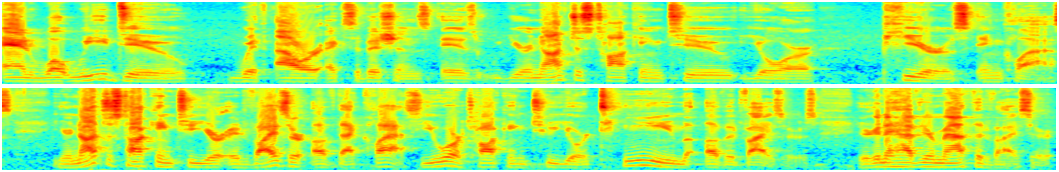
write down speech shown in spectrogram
And what we do with our exhibitions is you're not just talking to your peers in class. You're not just talking to your advisor of that class. You are talking to your team of advisors. You're going to have your math advisor,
